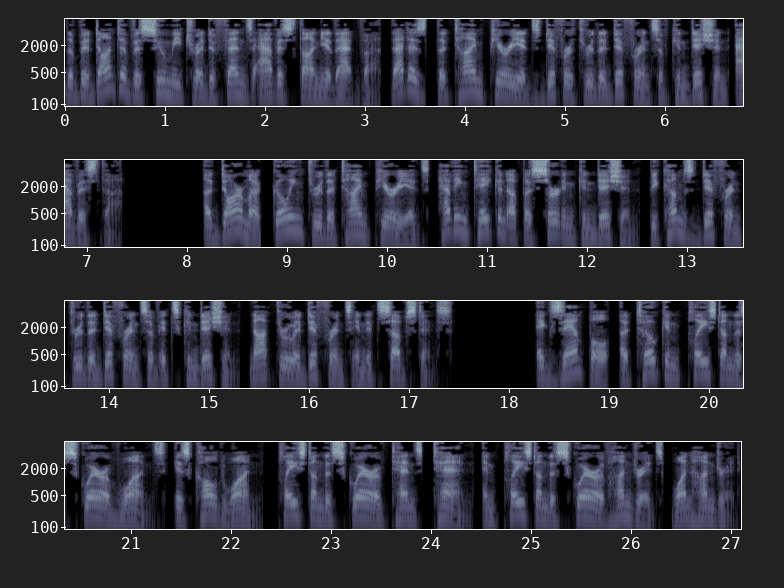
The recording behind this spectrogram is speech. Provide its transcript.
The Bhadanta Vasumitra defends avasthanyathatva, that is, the time periods differ through the difference of condition avastha. A dharma, going through the time periods, having taken up a certain condition, becomes different through the difference of its condition, not through a difference in its substance. Example, a token placed on the square of ones, is called 1, placed on the square of tens, 10, and placed on the square of hundreds, 100.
